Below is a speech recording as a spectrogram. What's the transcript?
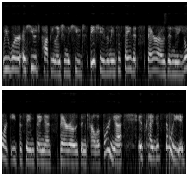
we were a huge population, a huge species. I mean, to say that sparrows in New York eat the same thing as sparrows in California is kind of silly. It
